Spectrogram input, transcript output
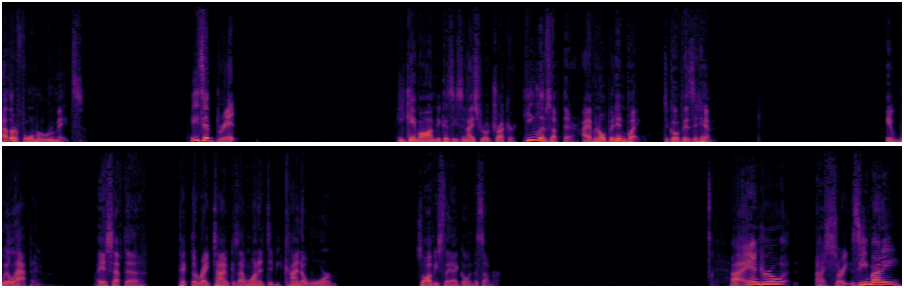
other former roommates. He's a Brit. He came on because he's an ice road trucker. He lives up there. I have an open invite to go visit him. It will happen. I just have to pick the right time because I want it to be kind of warm. So obviously, I go in the summer. Uh, Andrew, uh, sorry, Z Money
